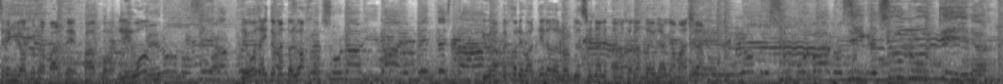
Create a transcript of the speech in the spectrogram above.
tres grosos aparte, Papo, Lebón, Lebón ahí tocando el bajo. Y uno de los mejores bateros del rock nacional, estamos hablando de Black Amaya. Sigue su rutina.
